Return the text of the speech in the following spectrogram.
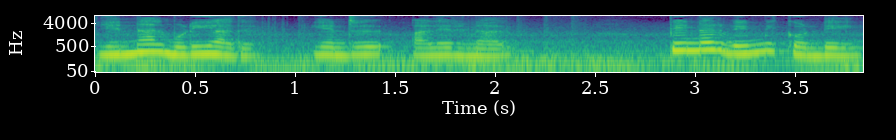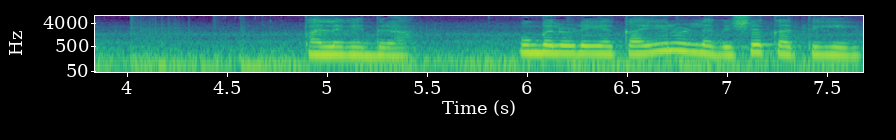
என்னால் முடியாது என்று அலறினாள். பின்னர் விம்மிக்கொண்டே பல்லவேந்திரா உங்களுடைய கையில் உள்ள விஷக்கத்தியை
